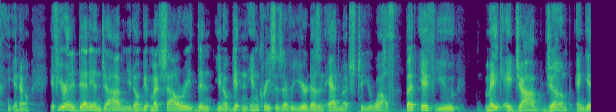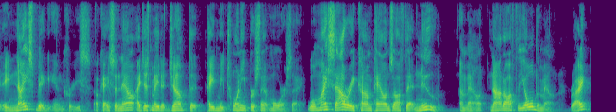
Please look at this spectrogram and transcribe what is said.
you know if you're in a dead end job and you don't get much salary, then, you know, getting increases every year doesn't add much to your wealth. But if you make a job jump and get a nice big increase, okay, so now I just made a jump that paid me 20% more, say. Well, my salary compounds off that new amount, not off the old amount, right?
